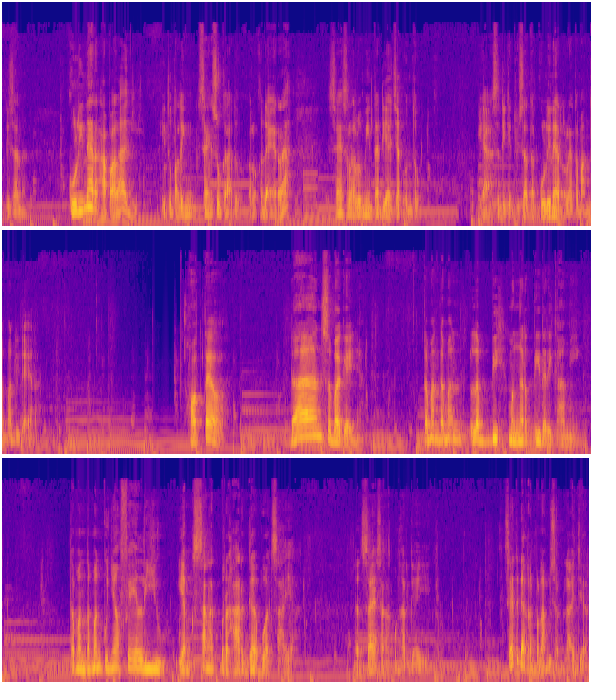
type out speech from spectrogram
di sana. Kuliner apalagi, itu paling saya suka tuh. Kalau ke daerah, saya selalu minta diajak untuk ya sedikit wisata kuliner oleh teman-teman di daerah. Hotel dan sebagainya. Teman-teman lebih mengerti dari kami. Teman-teman punya value yang sangat berharga buat saya. Dan saya sangat menghargai itu. Saya tidak akan pernah bisa belajar.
